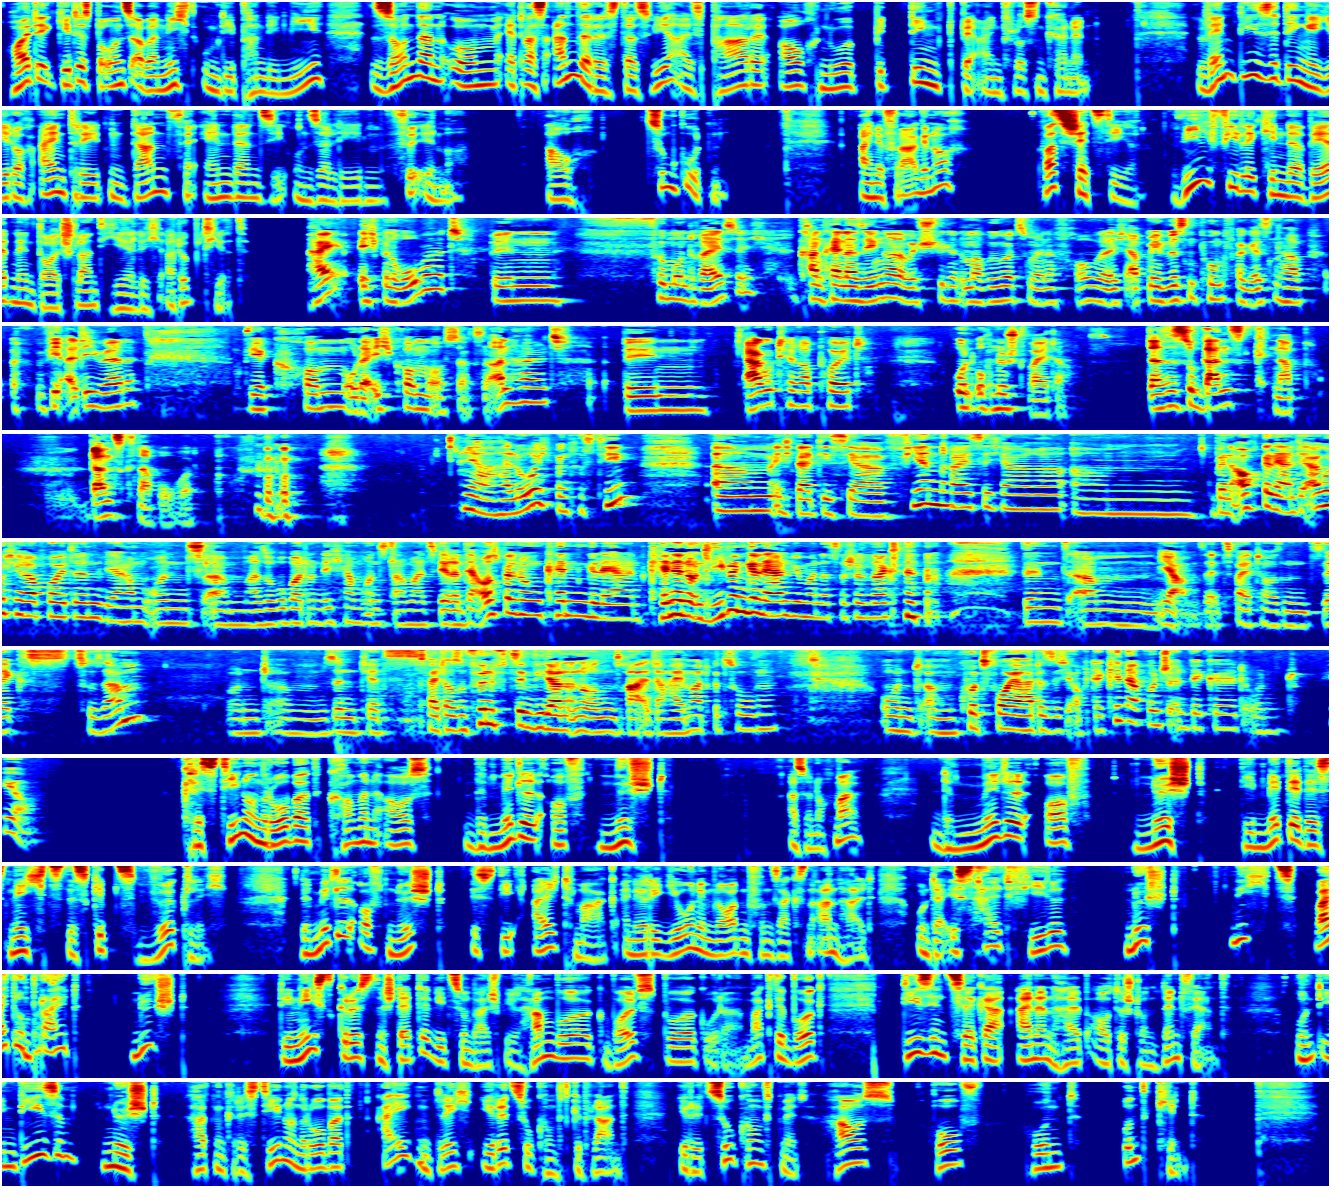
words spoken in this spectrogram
Heute geht es bei uns aber nicht um die Pandemie, sondern um etwas anderes, das wir als Paare auch nur bedingt beeinflussen können. Wenn diese Dinge jedoch eintreten, dann verändern sie unser Leben für immer. Auch zum Guten. Eine Frage noch. Was schätzt ihr? Wie viele Kinder werden in Deutschland jährlich adoptiert? Hi, ich bin Robert, bin 35. Kann keiner sehen gerade, aber ich schiele immer rüber zu meiner Frau, weil ich ab mir wissen Punkt vergessen habe, wie alt ich werde. Wir kommen oder ich komme aus Sachsen-Anhalt, bin Ergotherapeut und auch nichts weiter. Das ist so ganz knapp. Ganz knapp, Robert. ja, hallo, ich bin Christine. Ähm, ich werde dieses Jahr 34 Jahre. Ähm, bin auch gelernte Ergotherapeutin. Wir haben uns, ähm, also Robert und ich haben uns damals während der Ausbildung kennengelernt, kennen und lieben gelernt, wie man das so schön sagt. sind ähm, ja seit 2006 zusammen und ähm, sind jetzt 2015 wieder in unsere alte Heimat gezogen. Und ähm, kurz vorher hatte sich auch der Kinderwunsch entwickelt und ja. Christine und Robert kommen aus The Middle of Nischt. Also nochmal, the middle of nüscht, die Mitte des Nichts, das gibt's wirklich. The middle of nüscht ist die Altmark, eine Region im Norden von Sachsen-Anhalt. Und da ist halt viel nüscht, nichts, weit und breit, nüscht. Die nächstgrößten Städte, wie zum Beispiel Hamburg, Wolfsburg oder Magdeburg, die sind circa eineinhalb Autostunden entfernt. Und in diesem Nüscht hatten Christine und Robert eigentlich ihre Zukunft geplant. Ihre Zukunft mit Haus, Hof, Hund und Kind.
